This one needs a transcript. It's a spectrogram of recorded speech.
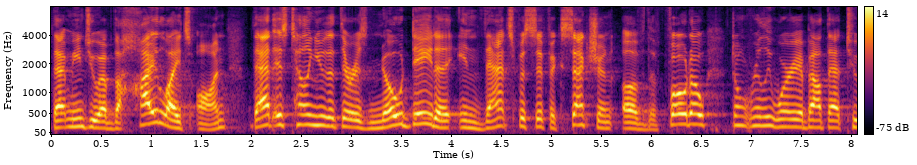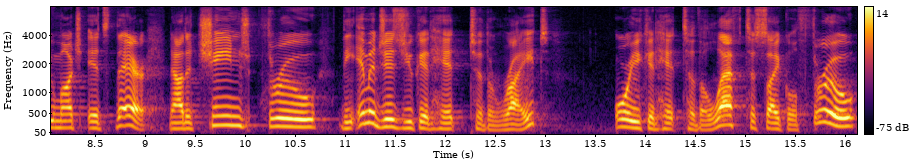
that means you have the highlights on. That is telling you that there is no data in that specific section of the photo. Don't really worry about that too much. It's there. Now to change through the images, you could hit to the right or you could hit to the left to cycle through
